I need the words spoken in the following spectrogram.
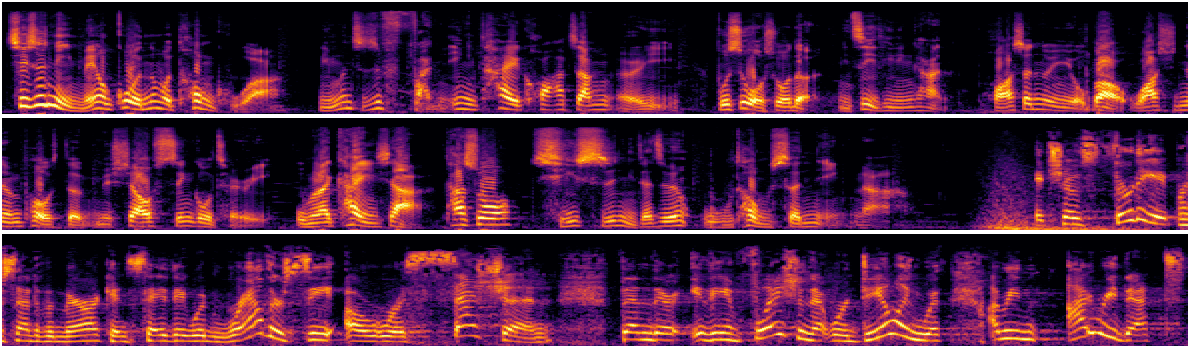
其实你没有过得那么痛苦啊，你们只是反应太夸张而已。不是我说的，你自己听听看。华盛顿邮报 （Washington Post） 的 Michelle Singletary，我们来看一下，他说：“其实你在这边无痛呻吟啦。” It shows 38% of Americans say they would rather see a recession than the inflation that we're dealing with. I mean, I read that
